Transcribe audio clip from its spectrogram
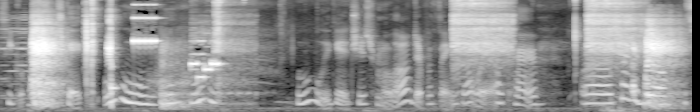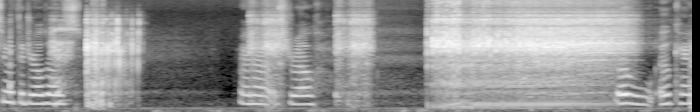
Secret cake. Ooh. Ooh. Ooh, we get to choose from a lot of different things, don't we? Okay. Uh, let's try the drill. Let's see what the drill does. I know, let's drill. Oh, okay.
